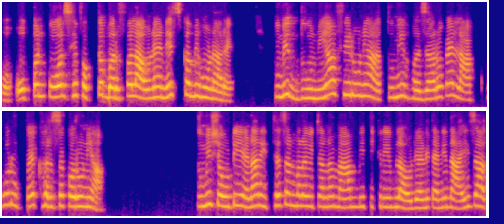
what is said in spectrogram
ओपन पोअर्स हे फक्त बर्फ लावण्यानेच कमी होणार आहे. तुम्ही दुनिया फिरून या. तुम्ही हजारो काय लाखो रुपये खर्च करून या. तुम्ही शेवटी येणार इथेच आणि मला विचारणार मॅम मी ती क्रीम लावली आणि त्यांनी नाही जात.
